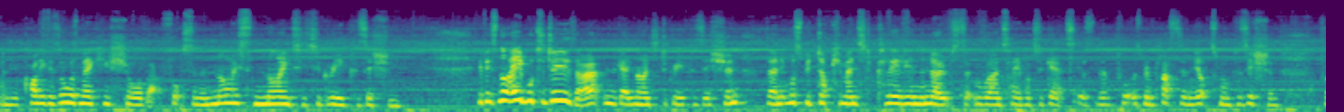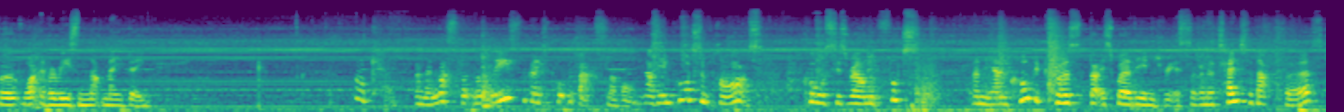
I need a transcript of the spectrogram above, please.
and your colleague is always making sure that foot's in a nice 90 degree position. If it's not able to do that, and again 90 degree position, then it must be documented clearly in the notes that we weren't able to get, the foot has been plastered in the optimum position for whatever reason that may be. Okay, and then last but not least, we're going to put the back slab on. Now the important part, of course, is around the foot and the ankle because that is where the injury is. So I'm going to attend to that first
